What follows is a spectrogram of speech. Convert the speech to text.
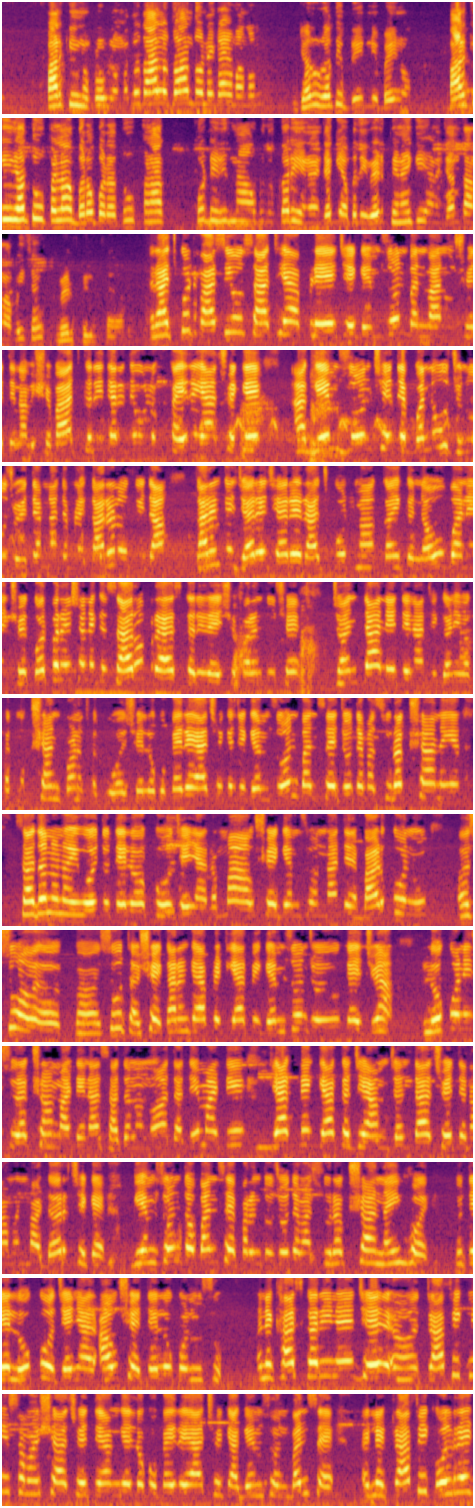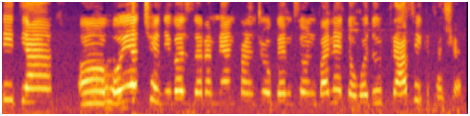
પાર્કિંગનો પ્રોબ્લેમ હતો. તો હાલો, વાંધો નહીં, કાંઈ વાંધો જરૂર હતી બ્રિજની બહેનો. પાર્કિંગ હતું, પહેલાં બરોબર હતું, પણ આ ખોટી રીતના આ બધું કરીને જગ્યા બધી વેડફી નાખી અને જનતાના પૈસા વેડફી નાખ્યા. રાજકોટ વાસીઓ સાથે આપણે જે ગેમ ઝોન બનવાનું છે તેના વિશે વાત કરી. ત્યારે તેઓ લોકો કહી રહ્યા છે કે આ ગેમ ઝોન છે તે બનવું જ ન જોઈએ. તેમના તેમણે કારણો કીધા. કારણ કે જ્યારે જ્યારે રાજકોટમાં કંઈક નવું બને છે કોર્પોરેશન એક સારો પ્રયાસ કરી રહી છે, પરંતુ છે જનતાને તેનાથી ઘણી વખત નુકસાન પણ થતું હોય છે. લોકો કહી રહ્યા છે કે જે ગેમ ઝોન બનશે, જો તેમાં સુરક્ષા નહીં સાધનો નહીં હોય, તો તે લોકો જે રમવા આવશે ગેમ ઝોનમાં તે બાળકોનું શું શું થશે? કારણ કે આપણે ટીઆરપી ગેમ ઝોન જોયું કે જ્યાં લોકોની સુરક્ષા માટેના સાધનો ન હતા. તે માટે ક્યાંક ને ક્યાંક જે આમ જનતા છે તેના મનમાં ડર છે કે ગેમ ઝોન તો બનશે, પરંતુ જો તેમાં સુરક્ષા નહીં હોય, તો તે લોકો જે ત્યાં આવશે તે લોકોનું શું? અને ખાસ કરીને જે ટ્રાફિકની સમસ્યા છે તે અંગે લોકો કહી રહ્યા છે કે આ ગેમ ઝોન બનશે. એટલે ટ્રાફિક ઓલરેડી ત્યાં હોય જ છે દિવસ દરમિયાન, પણ જો ગેમ ઝોન બને તો વધુ ટ્રાફિક થશે.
